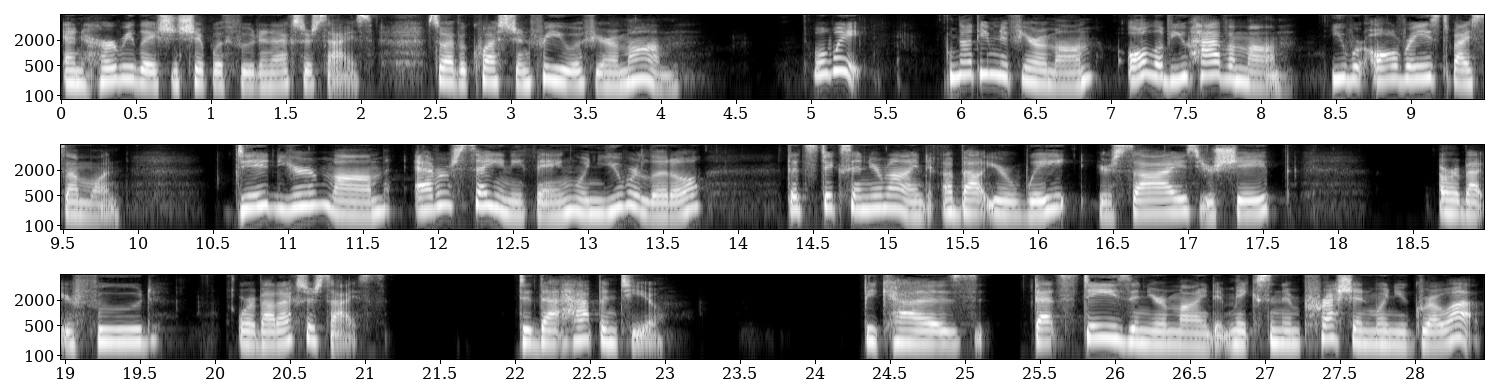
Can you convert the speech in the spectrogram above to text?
and her relationship with food and exercise. So I have a question for you if you're a mom. Well, wait, not even if you're a mom. All of you have a mom. You were all raised by someone. Did your mom ever say anything when you were little that sticks in your mind about your weight, your size, your shape, or about your food, or about exercise? Did that happen to you? Because that stays in your mind. It makes an impression when you grow up.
